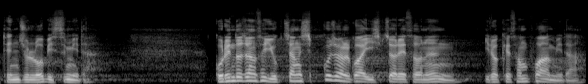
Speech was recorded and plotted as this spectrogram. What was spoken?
된 줄로 믿습니다. 고린도전서 6장 19절과 20절에서는 이렇게 선포합니다.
